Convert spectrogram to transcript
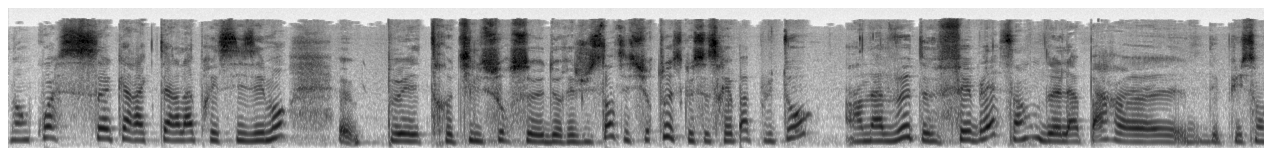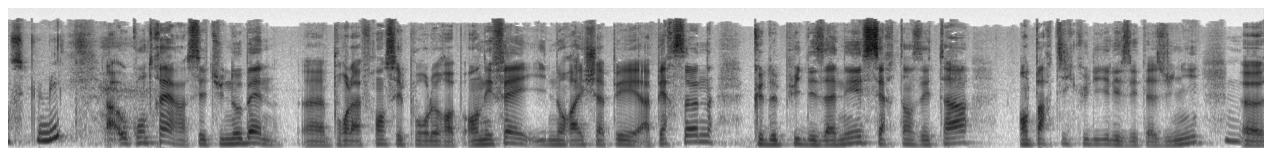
Mais en quoi ce caractère-là précisément euh, peut être-il source de résistance et surtout est-ce que ce ne serait pas plutôt un aveu de faiblesse hein, de la part euh, des puissances publiques? Ah, Au contraire, c'est une aubaine euh, pour la France et pour l'Europe. En effet, il n'aura échappé à personne que depuis des années, certains États en particulier les États-Unis, Mm. euh,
